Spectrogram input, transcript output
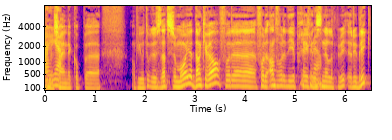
Simon ja. Sinek op, eh, op YouTube. Dus dat is een mooie. Dankjewel voor, eh voor de antwoorden die je hebt gegeven in de snelle ru- rubriek.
